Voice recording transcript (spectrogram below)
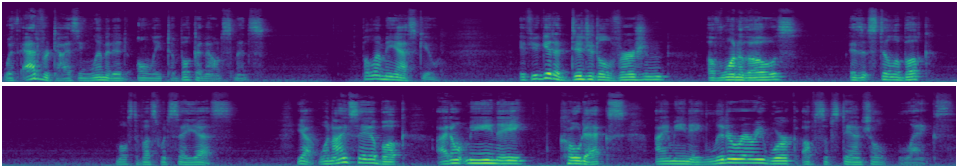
with advertising limited only to book announcements. But let me ask you if you get a digital version of one of those, is it still a book? Most of us would say yes. Yeah, when I say a book, I don't mean a codex, I mean a literary work of substantial length.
